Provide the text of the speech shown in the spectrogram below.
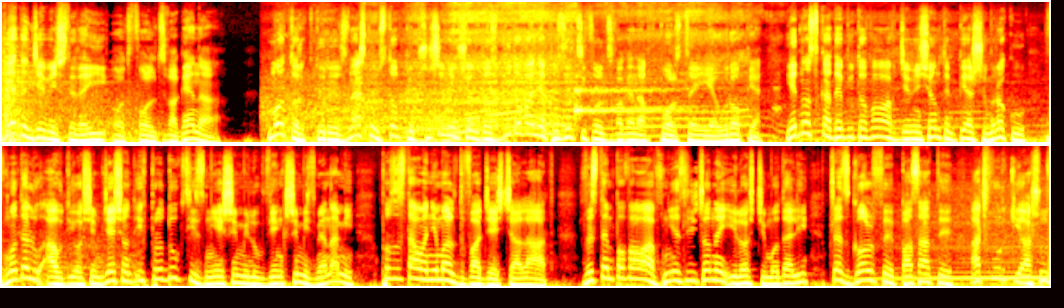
1.9 TDI od Volkswagena. Motor, który w znacznym stopniu przyczynił się do zbudowania pozycji Volkswagena w Polsce i Europie. Jednostka debiutowała w 1991 roku w modelu Audi 80 i w produkcji z mniejszymi lub większymi zmianami pozostała niemal 20 lat. Występowała w niezliczonej ilości modeli przez Golfy, Passaty, A4, A6,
